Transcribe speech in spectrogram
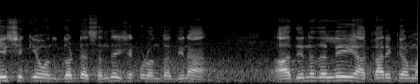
ದೇಶಕ್ಕೆ ಒಂದು ದೊಡ್ಡ ಸಂದೇಶ ಕೊಡುವಂಥ ದಿನ. ಆ ದಿನದಲ್ಲಿ ಆ ಕಾರ್ಯಕ್ರಮ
